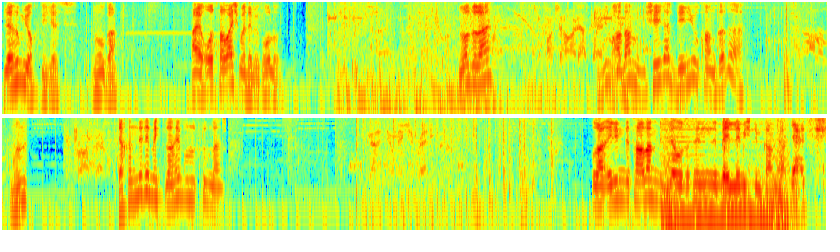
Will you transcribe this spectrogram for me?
Silahım yok diyeceğiz. No gun. Hayır o savaşma demek oğlum. Ne oldu lan? Bizim adam bir şeyler deniyor kanka da. Ananı. Yakın ne demek lan? Hep unuttum lan. Ulan elimde sağlam bir silah olsa seninle bellemiştim kanka. Yes.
